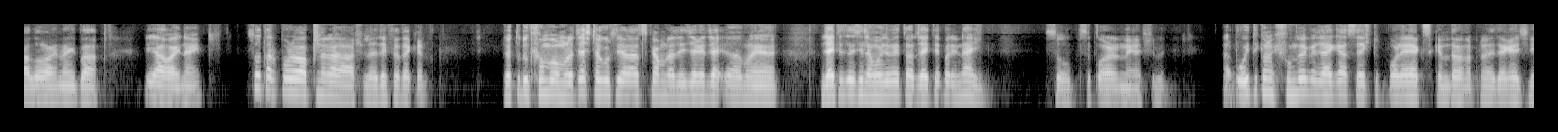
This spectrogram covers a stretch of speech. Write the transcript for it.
ভালো হয় নাই বা ইয়া হয় নাই। তো তারপরে আপনারা আসলে দেখতে থাকেন। যতটুকু সম্ভব আমরা চেষ্টা করছি, আর আজকে আমরা যে জায়গায় মানে যাইতে চাইছিলাম, ওই জায়গায় তো আর যাইতে পারি নাই। সো কিছু করার নাই আসলে। আর ওই দিকে অনেক সুন্দর একটা জায়গা আছে, একটু পরে, এক সেকেন্ড দাঁড়ান আপনারা দেখাইছি।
